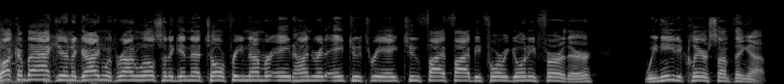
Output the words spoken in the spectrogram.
Welcome back. You're in the garden with Ron Wilson. Again, that toll free number 800 823 8255. Before we go any further, we need to clear something up.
